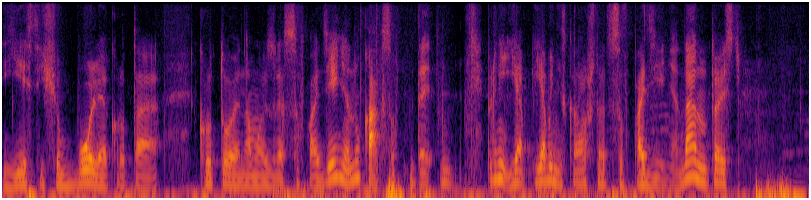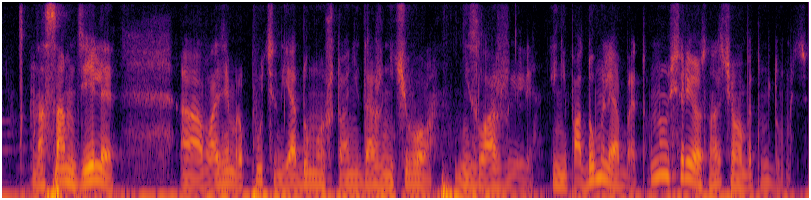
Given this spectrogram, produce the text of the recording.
Есть еще более крутая крутое, на мой взгляд, совпадение. Ну как совпадение? Да, вернее, я, я бы не сказал, что это совпадение. Да, ну то есть, на самом деле, а, Владимир Путин, я думаю, что они даже ничего не изложили и не подумали об этом. Ну, серьезно, зачем об этом думать?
